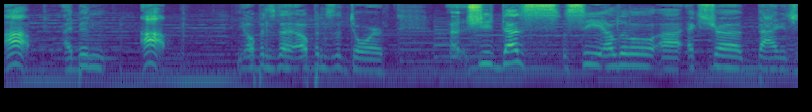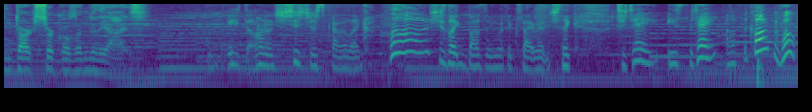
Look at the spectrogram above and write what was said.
up. I've been up. He opens the opens the door. Uh, she does see a little uh, extra baggage and dark circles under the eyes. She's just kind of like, she's like buzzing with excitement. She's like, today is the day of the carnival.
